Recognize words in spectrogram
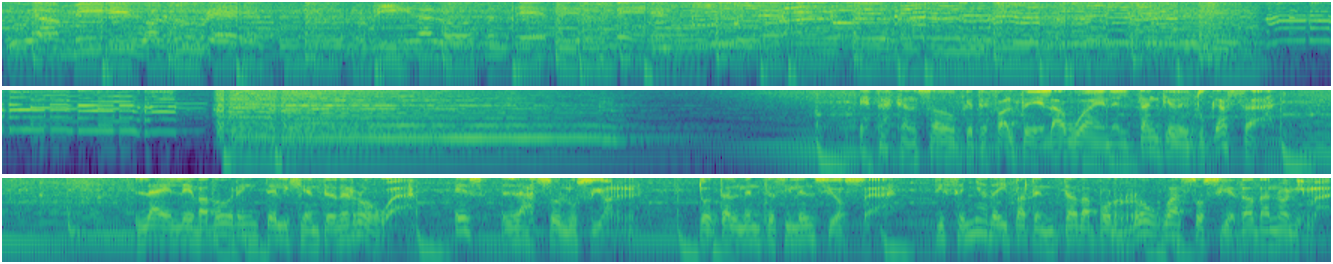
Sube a mi guature, Mercedes. ¿Estás cansado que te falte el agua en el tanque de tu casa? La elevadora inteligente de Rowa es la solución. Totalmente silenciosa, diseñada y patentada por Rowa Sociedad Anónima.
